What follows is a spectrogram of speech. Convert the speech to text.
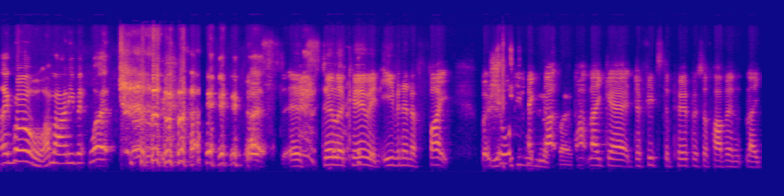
Like, bro, I'm not even what. it's, it's still occurring even in a fight, but surely yeah, like that, that like uh, defeats the purpose of having like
